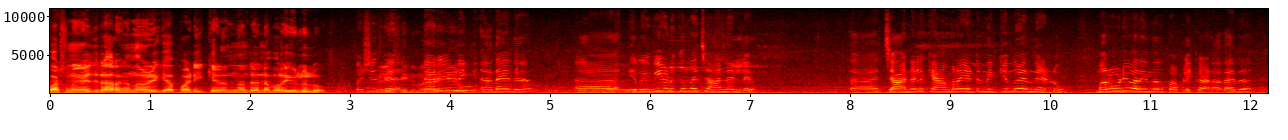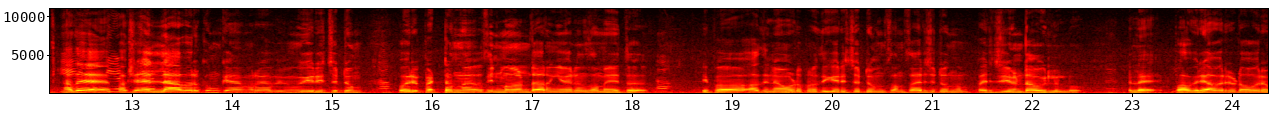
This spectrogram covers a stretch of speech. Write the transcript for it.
ഭക്ഷണം കഴിച്ചിട്ട് ഇറങ്ങുന്ന വഴിക്ക് ആ പഠിക്കണം എന്നിട്ട് തന്നെ പറയൂലല്ലോ. പക്ഷെ അതായത് റിവ്യൂ എടുക്കുന്ന ചാനലിൽ ചാനൽ ക്യാമറ ആയിട്ട് നിൽക്കുന്നു എന്നേ ഉള്ളൂ. മറുപടി പറയുന്നത് പബ്ലിക്കാണ് അതായത് അതെ പക്ഷെ എല്ലാവർക്കും ക്യാമറ അഭിമുഖീകരിച്ചിട്ടും ഒരു പെട്ടെന്ന് സിനിമ കണ്ട് ഇറങ്ങി വരുന്ന സമയത്ത് ഇപ്പോ അതിനോട് പ്രതികരിച്ചിട്ടും സംസാരിച്ചിട്ടും സംസാരിച്ചിട്ടൊന്നും പരിചയം ഉണ്ടാവില്ലല്ലോ. അല്ലേ? ഇപ്പൊ അവർ അവരുടെ ഓരോ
